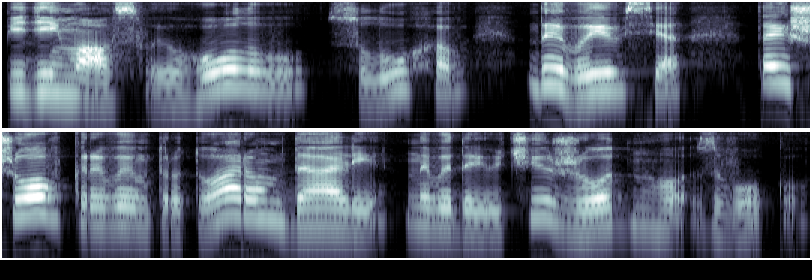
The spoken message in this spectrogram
підіймав свою голову, слухав, дивився та йшов кривим тротуаром далі, не видаючи жодного звуку.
